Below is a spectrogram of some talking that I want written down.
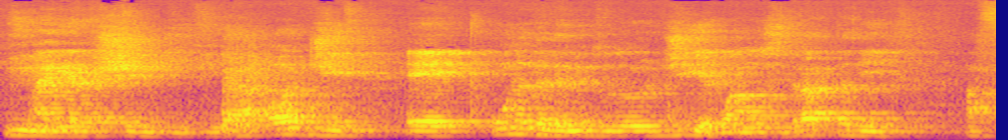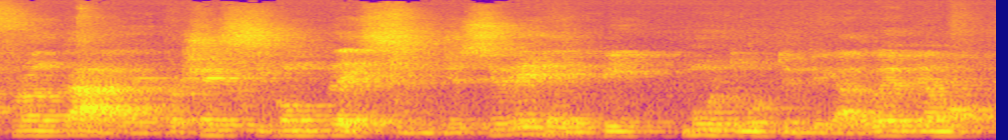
in maniera scientifica. Oggi è una delle metodologie quando si tratta di affrontare processi complessi di gestione dei tempi molto molto impiegata. Poi abbiamo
